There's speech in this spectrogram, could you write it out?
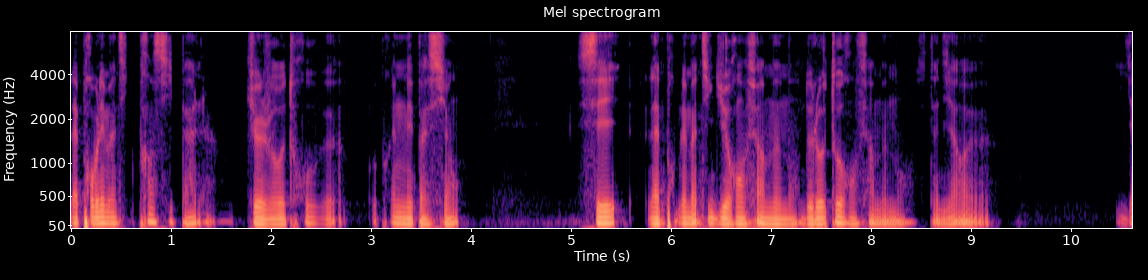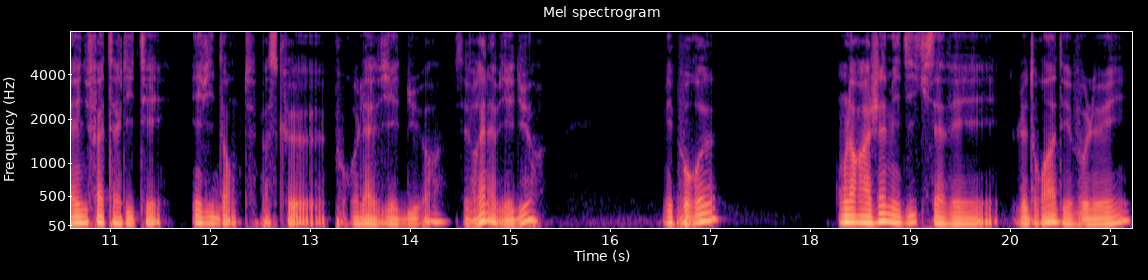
la problématique principale que je retrouve auprès de mes patients, c'est la problématique du renfermement, de l'auto-renfermement. C'est-à-dire, euh, il y a une fatalité évidente, parce que pour eux, la vie est dure. C'est vrai, la vie est dure. Mais pour eux, on leur a jamais dit qu'ils avaient le droit d'évoluer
